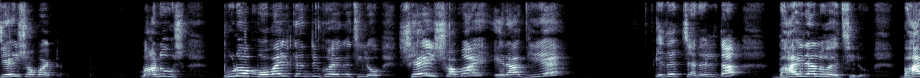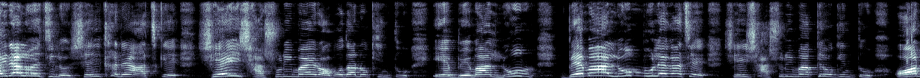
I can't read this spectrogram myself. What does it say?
যেই সময়টা মানুষ পুরো মোবাইল কেন্দ্রিক হয়ে গেছিল, সেই সময় এরা গিয়ে এদের চ্যানেলটা ভাইরাল হয়েছিল। ভাইরাল হয়েছিল সেইখানে আজকে সেই শাশুড়ি মায়ের অবদানও কিন্তু এ বেমালুম। বেমালুম ভুলে গেছে সেই শাশুড়ি মাকেও কিন্তু অন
